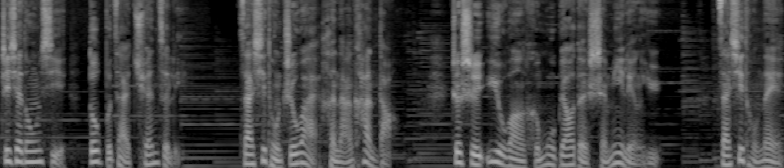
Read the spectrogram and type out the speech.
这些东西都不在圈子里，在系统之外很难看到。这是欲望和目标的神秘领域，在系统内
